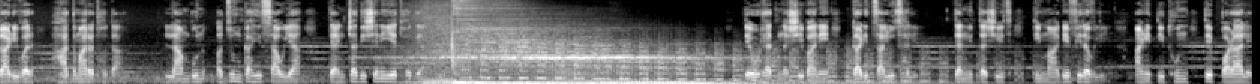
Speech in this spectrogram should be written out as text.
गाडीवर हात मारत होता. लांबून अजून काही सावल्या त्यांच्या दिशेने येत होत्या. तेवढ्यात नशिबाने गाडी चालू झाली. त्यांनी तशीच ती मागे फिरवली आणि तिथून ते पळाले.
